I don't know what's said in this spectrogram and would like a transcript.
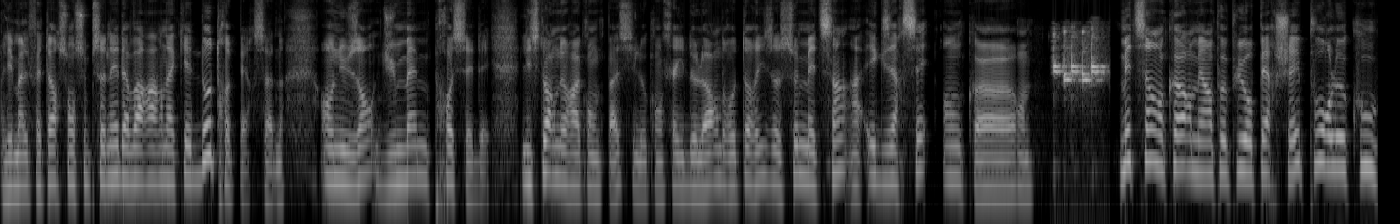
Les malfaiteurs sont soupçonnés d'avoir arnaqué d'autres personnes en usant du même procédé. L'histoire ne raconte pas si le Conseil de l'ordre autorise ce médecin à exercer encore. Médecin encore, mais un peu plus haut perché, pour le coup.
